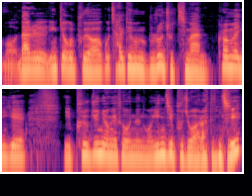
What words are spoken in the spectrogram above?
뭐 나를 인격을 부여하고 잘 되면 물론 좋지만 그러면 이게 이 불균형에서 오는 뭐 인지 부조화라든지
